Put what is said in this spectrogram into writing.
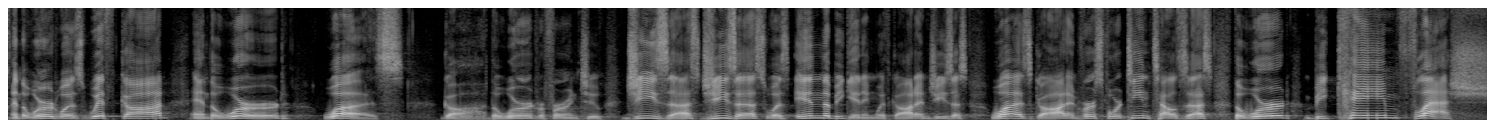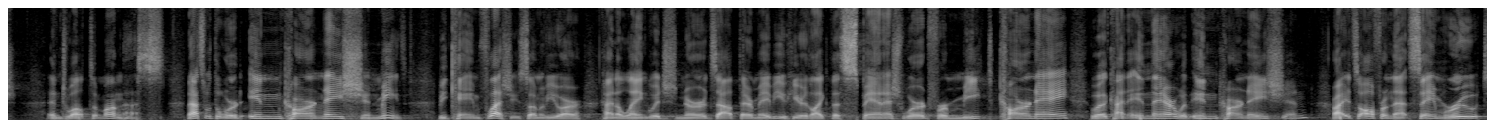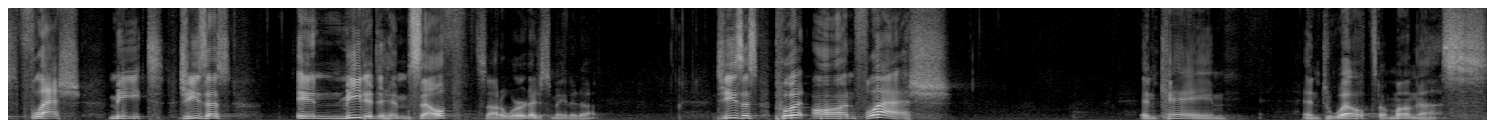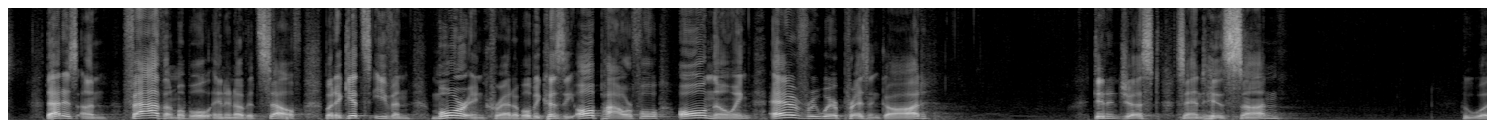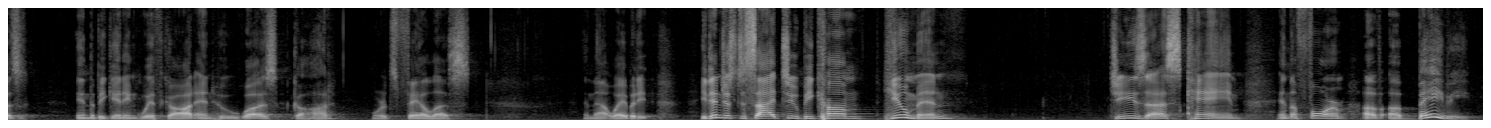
and the Word was with God, and the Word was God. The Word referring to Jesus. Jesus was in the beginning with God, and Jesus was God. And verse 14 tells us the Word became flesh and dwelt among us. That's what the word incarnation means became flesh. Some of you are kind of language nerds out there. Maybe you hear like the Spanish word for meat, carne, kind of in there with incarnation, right? It's all from that same root, flesh, meat. Jesus in-meated himself. It's not a word, I just made it up. Jesus put on flesh and came and dwelt among us. That is unfathomable in and of itself, but it gets even more incredible because the all powerful, all knowing, everywhere present God didn't just send his son, who was in the beginning with God and who was God. Words fail us in that way, but he, he didn't just decide to become human. Jesus came in the form of a baby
